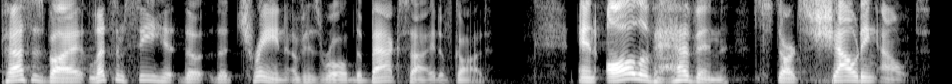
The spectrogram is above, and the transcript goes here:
Passes by, lets him see the, the train of his robe, the backside of God. And all of heaven starts shouting out.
